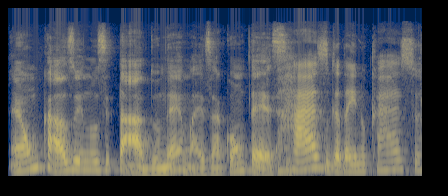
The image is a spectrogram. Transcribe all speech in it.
É um caso inusitado, né? Mas acontece. Rasga daí no caso?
